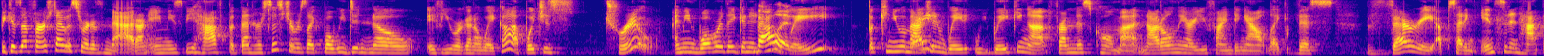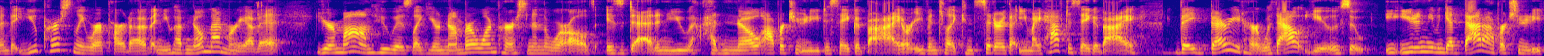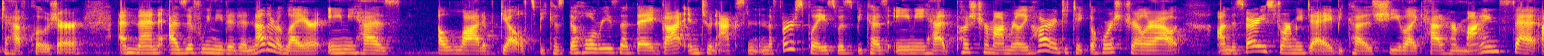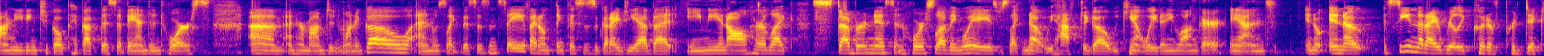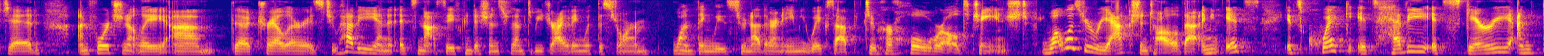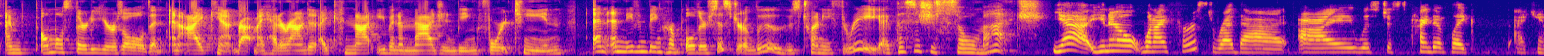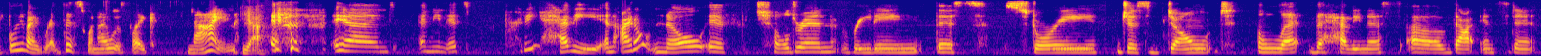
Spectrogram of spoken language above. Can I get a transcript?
because at first I was sort of mad on Amy's behalf, but then her sister was like, "Well, we didn't know if you were going to wake up," which is true. I mean, what were they going to do? Wait? But can you imagine right. wait, waking up from this coma? Not only are you finding out like this very upsetting incident happened that you personally were a part of and you have no memory of it. Your mom, who is like your number one person in the world, is dead and you had no opportunity to say goodbye or even to like consider that you might have to say goodbye. They buried her without you, so you didn't even get that opportunity to have closure. And then, as if we needed another layer, Amy has a lot of guilt because the whole reason that they got into an accident in the first place was because Amy had pushed her mom really hard to take the horse trailer out on this very stormy day because she like had her mind set on needing to go pick up this abandoned horse um, and her mom didn't want to go and was like this isn't safe. I don't think this is a good idea. But amy and all her like stubbornness and horse loving ways was like no we have to go. We can't wait any longer. And in a, in a, scene that I really could have predicted. Unfortunately, um, the trailer is too heavy and it's not safe conditions for them to be driving with the storm. One thing leads to another, and Amy wakes up to her whole world changed. What was your reaction to all of that? I mean, it's it's quick, it's heavy, it's scary. I'm I'm almost 30 years old, and, and I can't wrap my head around it. I cannot even imagine being 14 and and even being her older sister Lou, who's 23. Like, this is just so much. Yeah, you know, when I first read that, I was just kind of like, I can't believe I read this when I was like nine. Yeah, and I mean, it's pretty heavy, and I don't know if children reading this story just don't let the heaviness of that incident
